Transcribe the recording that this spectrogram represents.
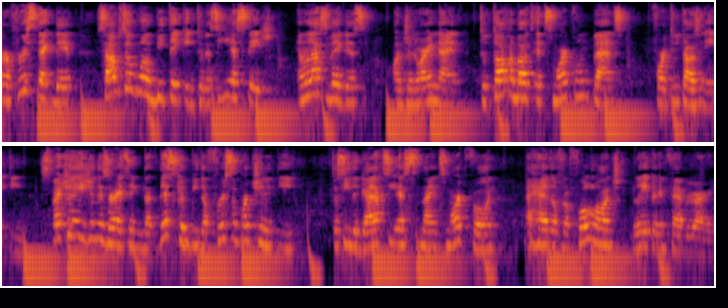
For our first tech date, Samsung will be taking to the CES stage in Las Vegas on January 9 to talk about its smartphone plans for 2018. Speculation is rising that this could be the first opportunity to see the Galaxy S9 smartphone ahead of the full launch later in February.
